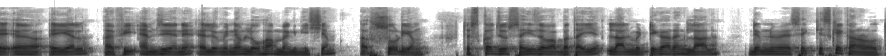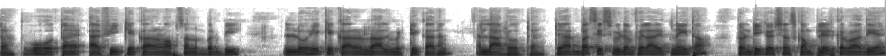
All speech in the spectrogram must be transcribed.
L F E M G N aluminium loha magnesium sodium तो इसका जो सही जवाब बताइए, लाल मिट्टी का रंग लाल, निम्न में से किसके कारण होता है? तो वो होता है एफ़ के कारण ऑप्शन नंबर बी लोहे के कारण लाल मिट्टी का रंग लाल होता है। तो यार, बस इस वीडियो में फ़िलहाल इतना ही था। ट्वेंटी क्वेश्चंस कंप्लीट करवा दिए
